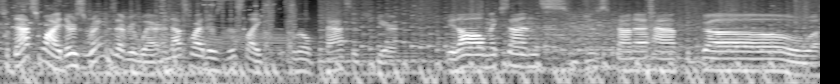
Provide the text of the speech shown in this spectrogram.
So that's why there's rings everywhere, and that's why there's this, like, this little passage here. It all makes sense. You just kind of have to go.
